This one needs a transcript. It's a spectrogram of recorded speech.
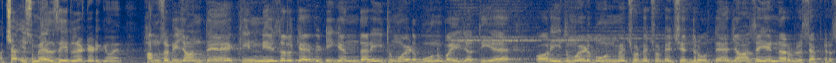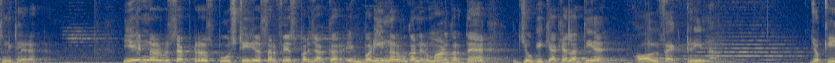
अच्छा स्मेल से रिलेटेड क्यों है? हम सभी जानते हैं कि नेज़ल कैविटी के अंदर इथमोइड बोन पाई जाती है और इथमोइड बोन में छोटे छोटे छिद्र होते हैं जहाँ से ये नर्व रिसेप्टर्स निकले रहते हैं। ये नर्व रिसेप्टर्स पोस्टीरियर सरफेस पर जाकर एक बड़ी नर्व का निर्माण करते हैं, जो कि क्या कहलाती है? ऑल फैक्ट्री नर्व जो कि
